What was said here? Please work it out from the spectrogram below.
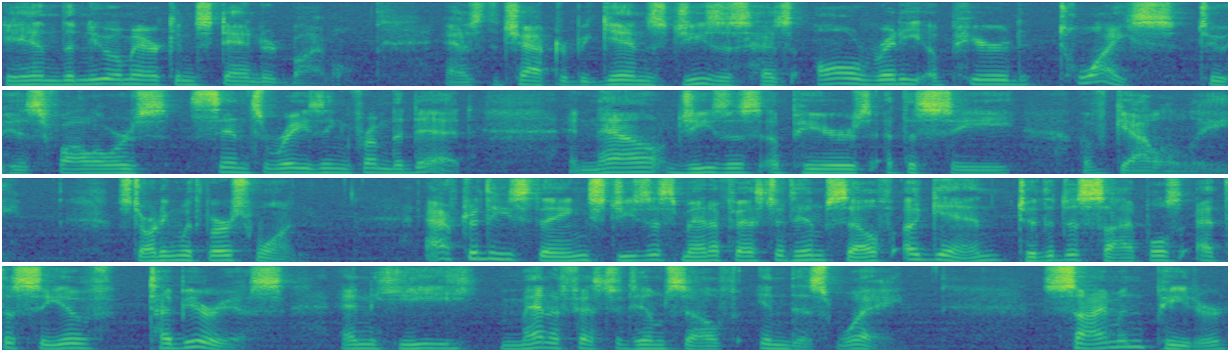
in the New American Standard Bible. As the chapter begins, Jesus has already appeared twice to his followers since raising from the dead, and now Jesus appears at the Sea of Galilee. Starting with verse 1. After these things, Jesus manifested himself again to the disciples at the Sea of Tiberias, and he manifested himself in this way Simon Peter,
